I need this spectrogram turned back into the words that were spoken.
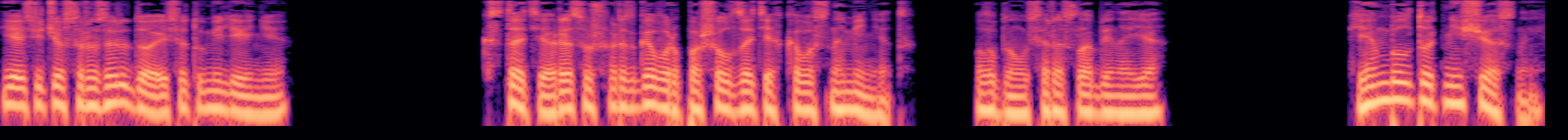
Я сейчас разрыдаюсь от умиления. Кстати, раз уж разговор пошел за тех, кого с нами нет, улыбнулся расслабленно я. Кем был тот несчастный?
